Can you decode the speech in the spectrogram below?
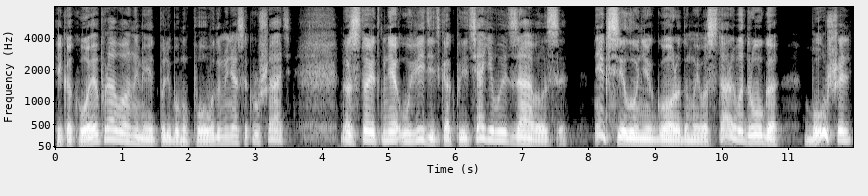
и какое право он имеет по любому поводу меня сокрушать. Но стоит мне увидеть, как притягивают за волосы ни к селу, ни к городу моего старого друга Бушель,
